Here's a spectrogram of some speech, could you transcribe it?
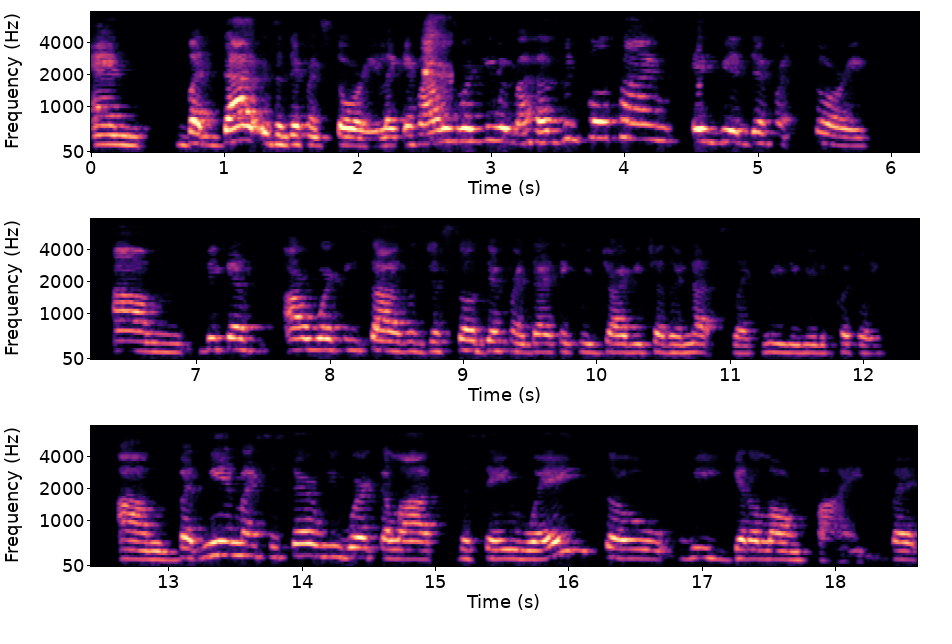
And but that is a different story. Like if I was working with my husband full time, it'd be a different story. Um, because our working styles are just so different that I think we drive each other nuts like really, really quickly. Um, but me and my sister, we work a lot the same way, so we get along fine. But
